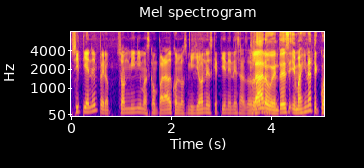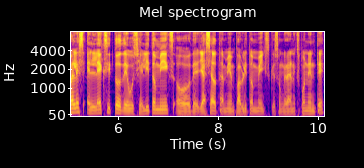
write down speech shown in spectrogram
sí tienen, pero son mínimas comparado con los millones que tienen esas dos claro, rolas. Entonces, imagínate cuál es el éxito de Ucielito Mix o de ya sea también Pablito Mix, que es un gran exponente,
